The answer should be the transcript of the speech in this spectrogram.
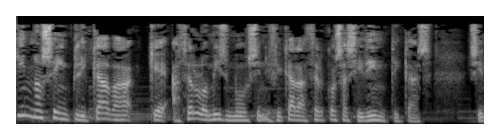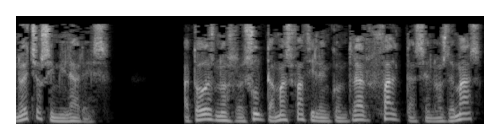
Aquí no se implicaba que hacer lo mismo significara hacer cosas idénticas, sino hechos similares. A todos nos resulta más fácil encontrar faltas en los demás,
